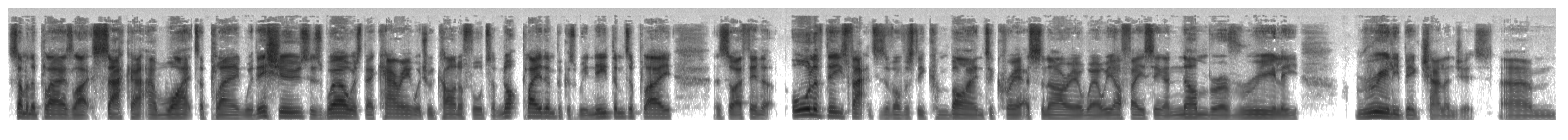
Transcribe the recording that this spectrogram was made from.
Some of the players like Saka and White are playing with issues as well, which they're carrying, which we can't afford to not play them because we need them to play. And so I think that all of these factors have obviously combined to create a scenario where we are facing a number of really, really big challenges um,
